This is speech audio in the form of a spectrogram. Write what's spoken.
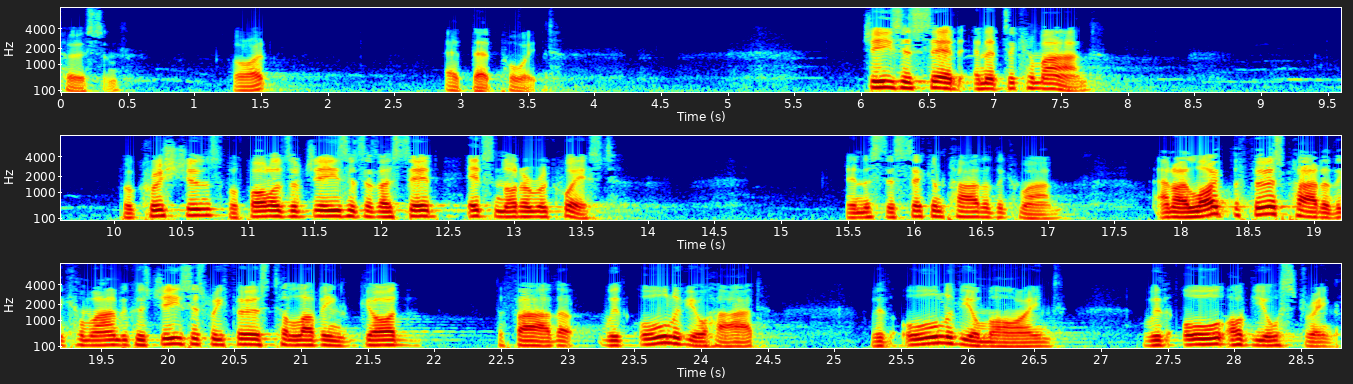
person, all right, at that point. Jesus said, and it's a command. For Christians, for followers of Jesus, as I said, it's not a request. And it's the second part of the command. And I like the first part of the command because Jesus refers to loving God the Father with all of your heart, with all of your mind, with all of your strength,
